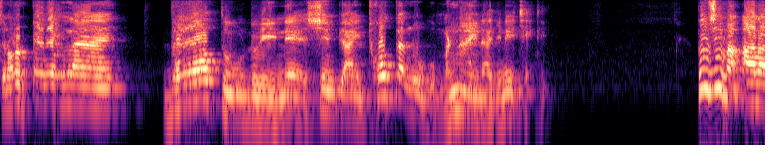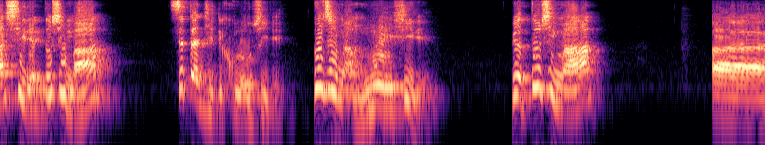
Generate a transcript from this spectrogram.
ကျွန်တော်တို့တော်လှန်သောသူတွေနဲ့ရှင်ပြိုင်ထိုးတက်လို့ကိုမနိုင်တာယနေ့ချိန်ထိသူရှိမှအာဏာရှိတယ်သူရှိမှစစ်တပ်ကြီးတစ်ခုလုံးရှိတယ်သူရှိမှငွေရှိတယ် ပြီးတော့သူရှိမှအာ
